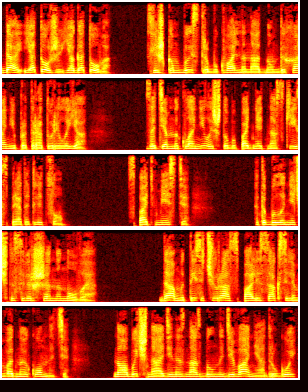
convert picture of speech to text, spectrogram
Да, я тоже, я готова», Слишком быстро, буквально на одном дыхании, протараторила я. Затем наклонилась, чтобы поднять носки и спрятать лицо. Спать вместе — это было нечто совершенно новое. Да, мы тысячу раз спали с Акселем в одной комнате, но обычно один из нас был на диване, а другой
